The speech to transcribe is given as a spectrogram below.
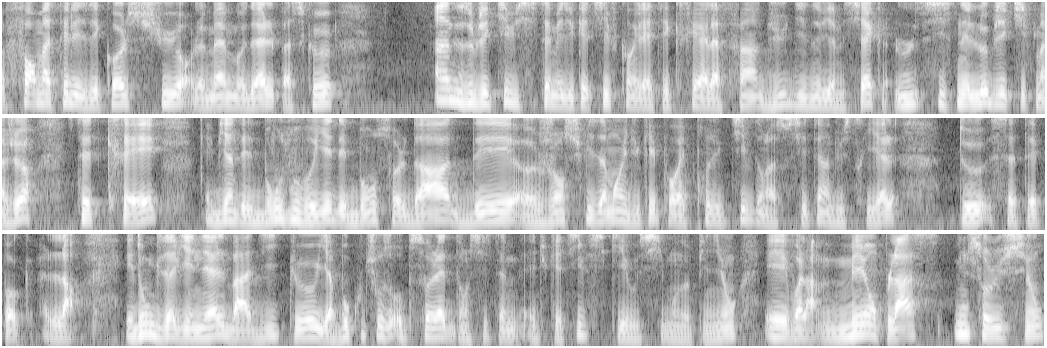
formaté les écoles sur le même modèle parce que un des objectifs du système éducatif quand il a été créé à la fin du 19e siècle, si ce n'est l'objectif majeur, c'était de créer eh des bons ouvriers, des bons soldats, des euh, gens suffisamment éduqués pour être productifs dans la société industrielle de cette époque-là. Et donc Xavier Niel bah, a dit qu'il y a beaucoup de choses obsolètes dans le système éducatif, ce qui est aussi mon opinion, et voilà, met en place une solution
